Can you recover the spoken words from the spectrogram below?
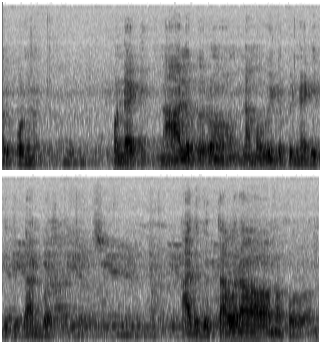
ஒரு பொண்ணு பொண்டாட்டி. நாலு பேரும் நம்ம வீட்டு பின்னாடி இருக்குது டான் பாஸ்கர் சர்ச். அதுக்கு தவறாமல் போவாங்க.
